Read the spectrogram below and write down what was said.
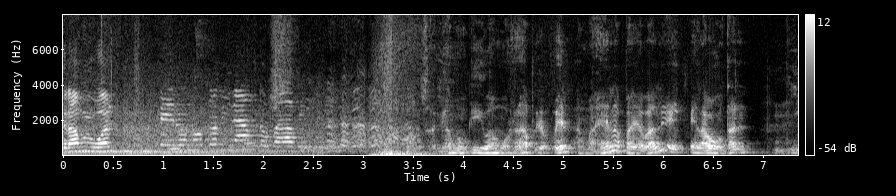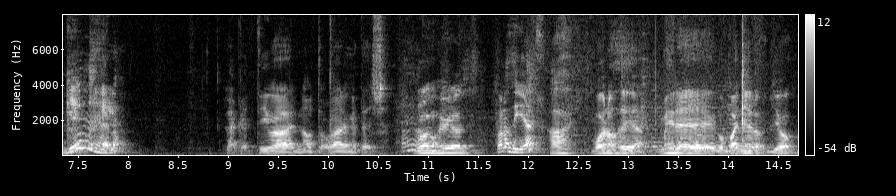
entramos igual. Pero no caminando, papi. Cuando salgamos aquí, vamos rápido, ven, a Magela para llevarle el, el agotar. ¿Y quién es Magela? La que activa el autogar en Etecha. Buenos días. Buenos días. Ay, buenos días. Mire, compañero, yo...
